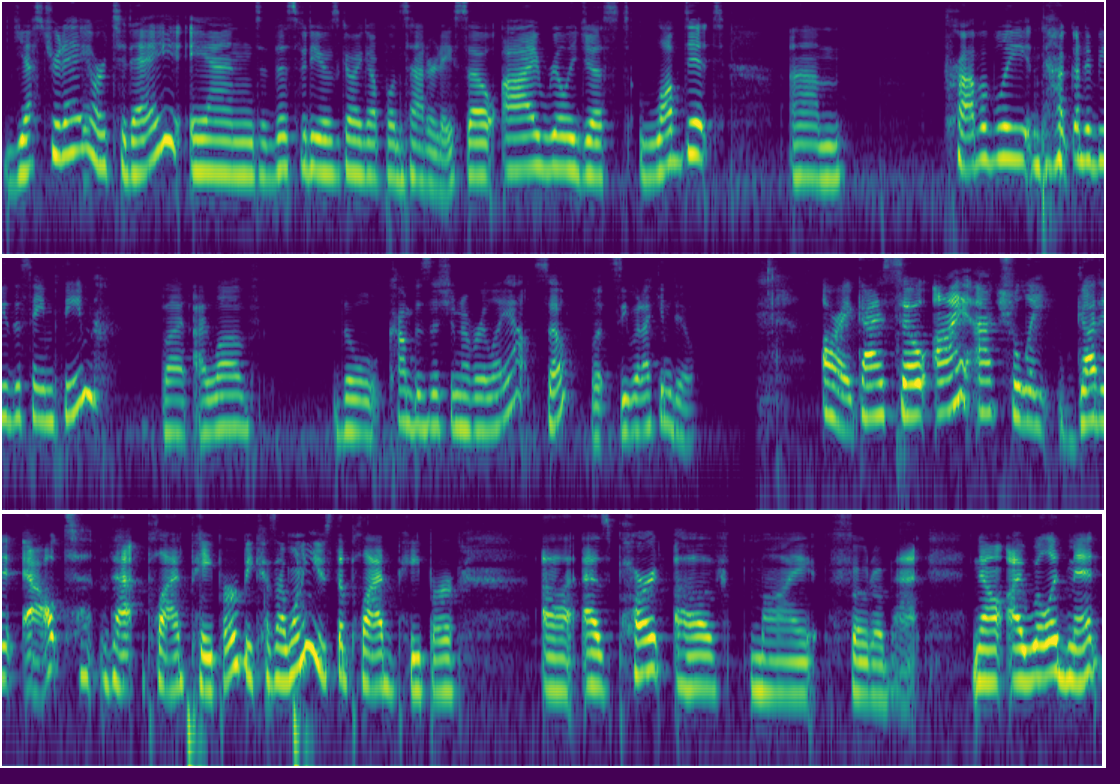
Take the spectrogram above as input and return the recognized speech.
yesterday or today and this video is going up on Saturday. So I really just loved it. Um, probably not going to be the same theme, but I love the composition of her layout. So let's see what I can do. All right, guys, so I actually gutted out that plaid paper because I want to use the plaid paper uh, as part of my photo mat. Now, I will admit,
